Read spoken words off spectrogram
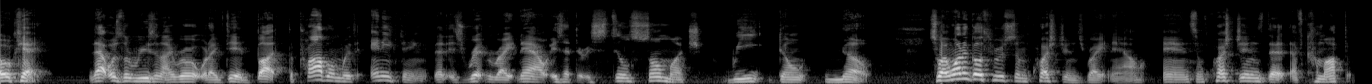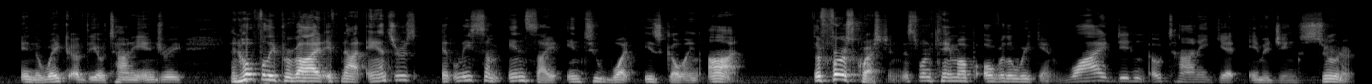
Okay, that was the reason I wrote what I did, but the problem with anything that is written right now is that there is still so much we don't know. So I want to go through some questions right now and some questions that have come up in the wake of the Ohtani injury and hopefully provide, if not answers, at least some insight into what is going on. The first question, this one came up over the weekend. Why didn't Ohtani get imaging sooner?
